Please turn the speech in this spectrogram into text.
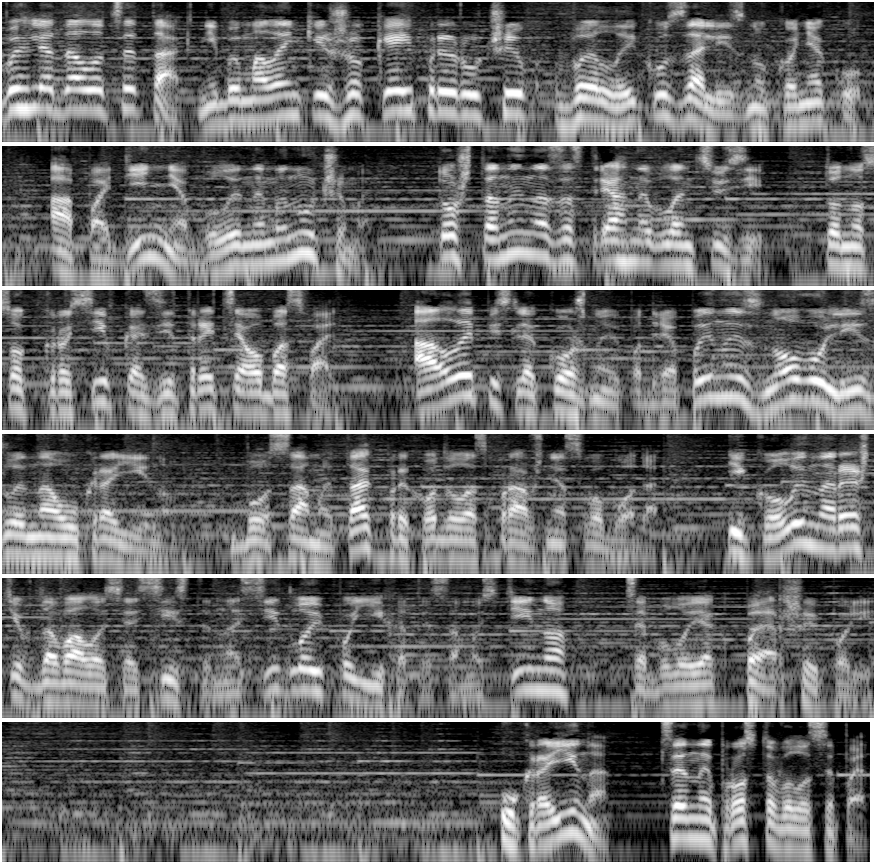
Виглядало це так, ніби маленький жокей приручив велику залізну коняку, а падіння були неминучими. То штанина застрягне в ланцюзі, то носок кросівка зітреться об асфальт. Але після кожної подряпини знову лізли на Україну, бо саме так приходила справжня свобода. І коли нарешті вдавалося сісти на сідло і поїхати самостійно, це було як перший політ. Україна це не просто велосипед,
